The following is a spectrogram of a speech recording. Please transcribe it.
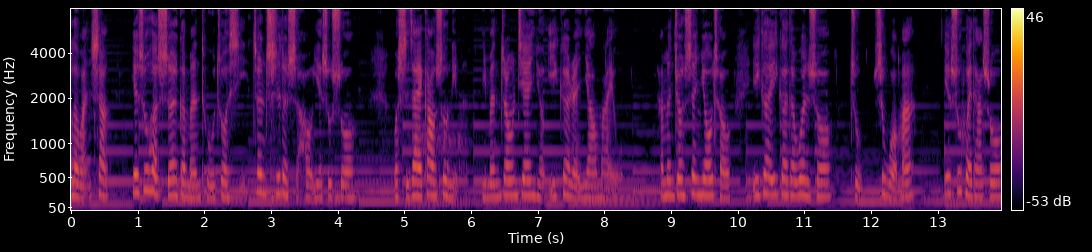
了晚上，耶稣和十二个门徒坐席，正吃的时候，耶稣说：“我实在告诉你们，你们中间有一个人要卖我。”他们就甚忧愁，一个一个的问说：“主是我吗？”耶稣回答说：“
